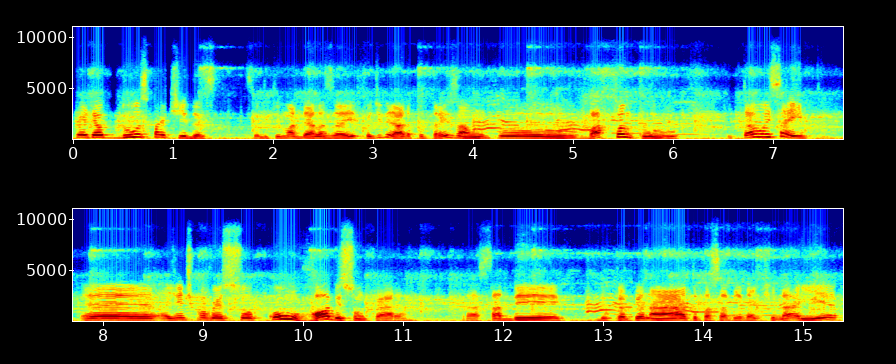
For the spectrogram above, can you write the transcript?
perdeu duas partidas. Sendo que uma delas aí foi de virada por 3 a 1 pro Bafanculo. Então é isso aí. É, a gente conversou com o Robson, cara, para saber do campeonato, para saber da artilharia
